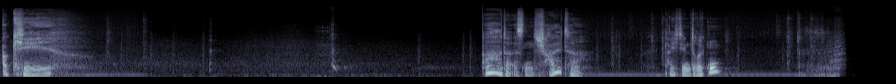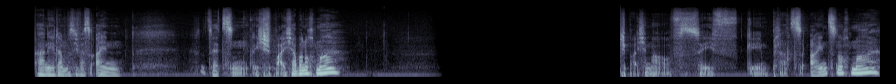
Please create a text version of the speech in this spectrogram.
Okay. Ah, da ist ein Schalter. Kann ich den drücken? Ah nee, da muss ich was einsetzen. Ich speichere aber nochmal. Speichere mal auf Safe Game Platz 1 nochmal.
